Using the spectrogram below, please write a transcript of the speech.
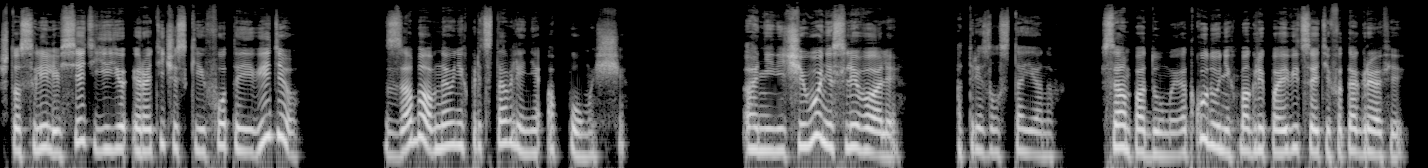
что слили в сеть ее эротические фото и видео? Забавное у них представление о помощи. Они ничего не сливали, отрезал Стоянов. Сам подумай, откуда у них могли появиться эти фотографии?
